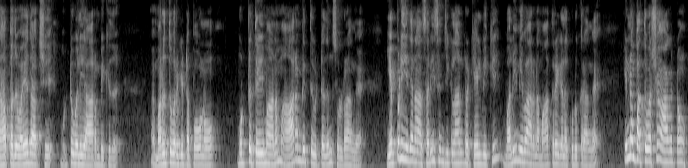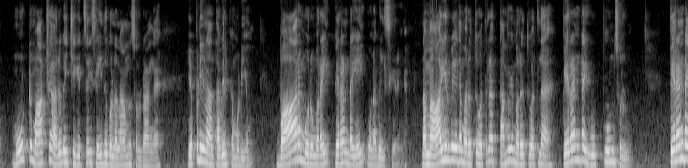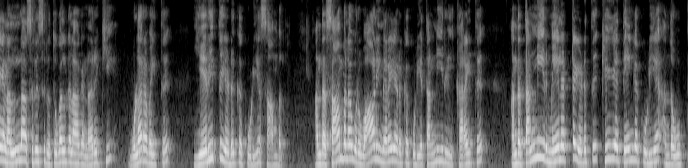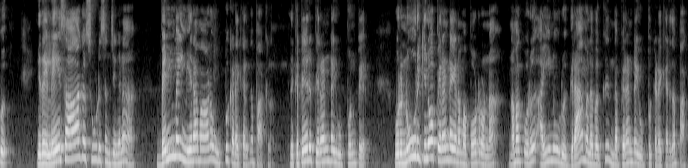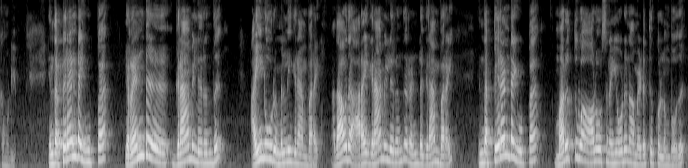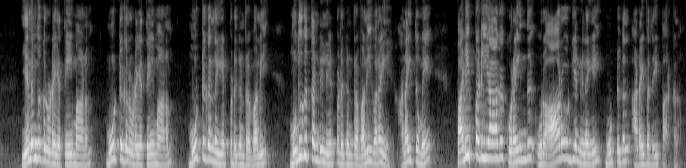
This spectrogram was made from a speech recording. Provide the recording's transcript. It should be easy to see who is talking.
Speaker 1: நாற்பது வயதாச்சு முட்டு வலி ஆரம்பிக்குது. மருத்துவர்கிட்ட போனோம். முட்டு தேய்மானம் ஆரம்பித்து விட்டதுன்னு சொல்கிறாங்க எப்படி இதை நான் சரி செஞ்சுக்கலான்ற கேள்விக்கு வலி நிவாரண மாத்திரைகளை கொடுக்குறாங்க. இன்னும் பத்து வருஷம் ஆகட்டும். மூட்டு மாற்று அறுவை சிகிச்சை செய்து கொள்ளலாம்னு சொல்கிறாங்க எப்படி நான் தவிர்க்க முடியும்? வாரம் ஒரு முறை பிரண்டையை உணவில் சேருங்க. நம்ம ஆயுர்வேத மருத்துவத்தில் தமிழ் மருத்துவத்தில் பிரண்டை உப்புன்னு சொல்லுவோம். பிரண்டையை நல்லா சிறு சிறு துகள்களாக நறுக்கி உலர வைத்து எரித்து எடுக்கக்கூடிய சாம்பல். அந்த சாம்பலை ஒரு வாளி நிறைய இருக்கக்கூடிய தண்ணீரில் கரைத்து அந்த தண்ணீர் மேலட்ட எடுத்து கீழே தேங்கக்கூடிய அந்த உப்பு. இதை லேசாக சூடு செஞ்சிங்கன்னா வெண்மை நிறமான உப்பு கிடைக்கிறத பார்க்கலாம். இதுக்கு பேர் பிரண்டை உப்புன்னு பேர். ஒரு நூறு கிலோ பிரண்டையை நம்ம போடுறோன்னா நமக்கு ஒரு ஐநூறு கிராம் அளவுக்கு இந்த பிரண்டை உப்பு கிடைக்கிறத பார்க்க முடியும். இந்த பிரண்டை உப்பை ரெண்டு கிராமிலிருந்து ஐநூறு மில்லிகிராம் வரை அதாவது அரை கிராமிலிருந்து ரெண்டு கிராம் வரை இந்த பிரண்டை உப்பை மருத்துவ ஆலோசனையோடு நாம் எடுத்துக்கொள்ளும்போது எலும்புகளுடைய தேய்மானம் மூட்டுகளுடைய தேய்மானம் மூட்டுகளில் ஏற்படுகின்ற வலி முதுகுத்தண்டில் ஏற்படுகின்ற வலி வரை அனைத்துமே படிப்படியாக குறைந்து ஒரு ஆரோக்கிய நிலையை மூட்டுகள் அடைவதை பார்க்கலாம்.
